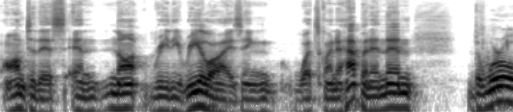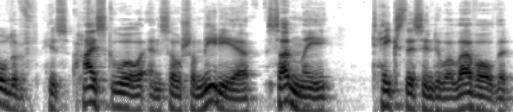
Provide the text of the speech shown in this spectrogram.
onto this and not really realizing what's going to happen. And then the world of his high school and social media suddenly takes this into a level that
